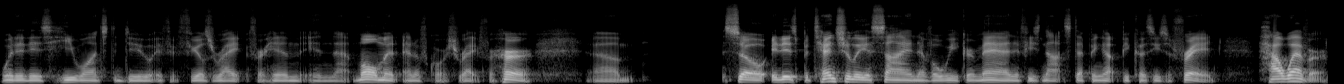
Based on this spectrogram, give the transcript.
what it is he wants to do if it feels right for him in that moment. And of course, right for her. Um, so it is potentially a sign of a weaker man if he's not stepping up because he's afraid. However,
